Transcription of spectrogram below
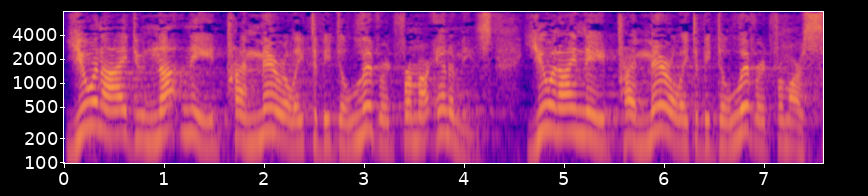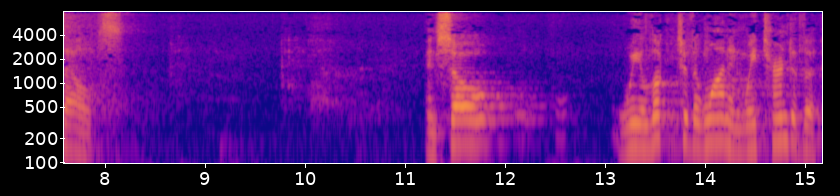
You and I do not need primarily to be delivered from our enemies. You and I need primarily to be delivered from ourselves. And so we look to the one and we turn to the,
